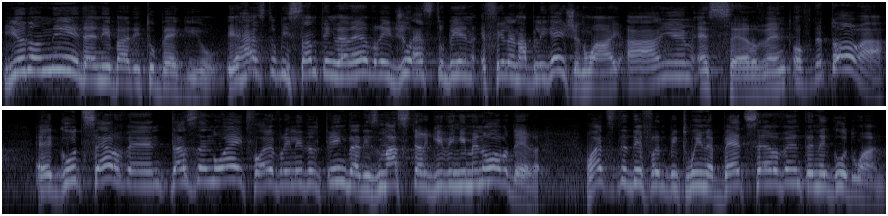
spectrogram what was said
You don't need anybody to beg you. It has to be something that every Jew has to be in, feel an obligation. Why? I am a servant of the Torah. A good servant doesn't wait for every little thing that his master giving him an order. What's the difference between a bad servant and a good one?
